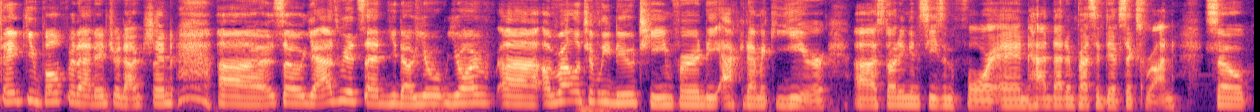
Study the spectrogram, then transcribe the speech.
thank you both for that introduction. Uh, so yeah, as we had said, you know, you you're uh, a relatively new team for the academic year, uh, starting in season four, and had that impressive Div Six run. So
